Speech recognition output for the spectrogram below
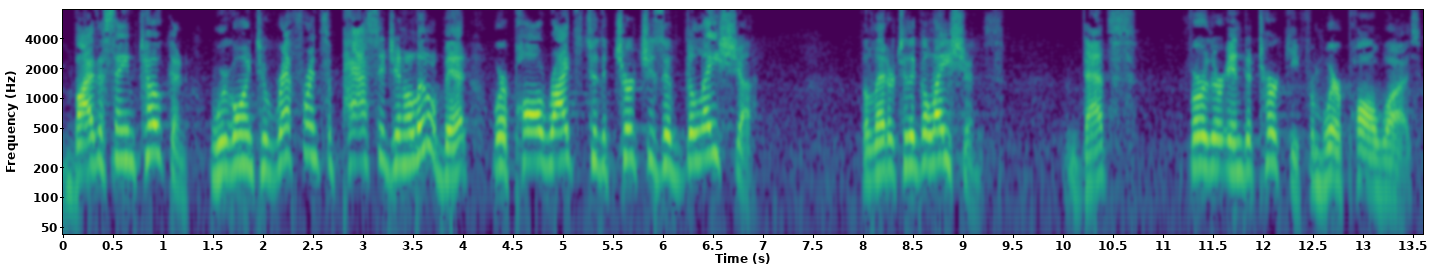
By the same token, we're going to reference a passage in a little bit where Paul writes to the churches of Galatia, the letter to the Galatians. That's further into Turkey from where Paul was.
